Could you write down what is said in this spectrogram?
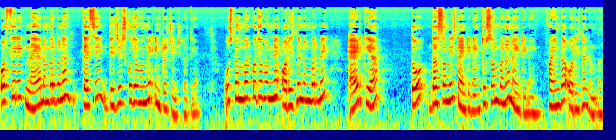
और फिर एक नया नंबर बना, कैसे? डिजिट्स को जब हमने इंटरचेंज कर दिया। उस नंबर को जब हमने ओरिजिनल नंबर में ऐड किया तो द सम इज़ 99 तो सम बना 99 फाइंड द ओरिजिनल नंबर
